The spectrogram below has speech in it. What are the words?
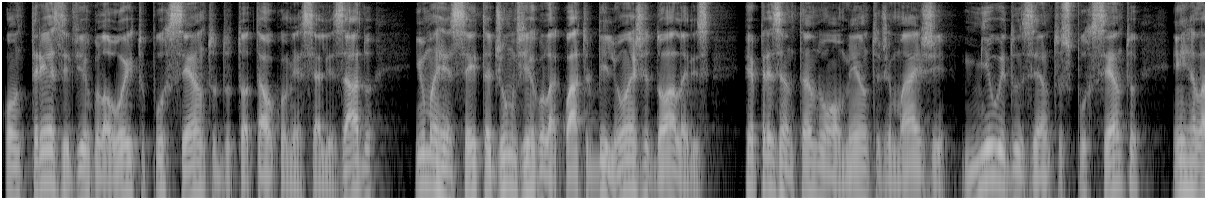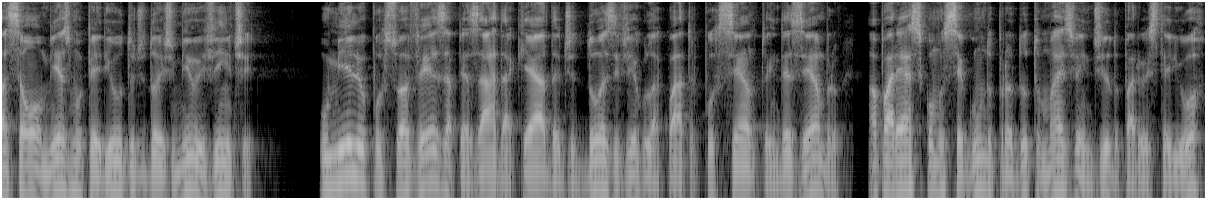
com 13,8% do total comercializado e uma receita de 1,4 bilhões de dólares representando um aumento de mais de 1.200% em relação ao mesmo período de 2020. O milho, por sua vez, apesar da queda de 12,4% em dezembro, aparece como o segundo produto mais vendido para o exterior,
